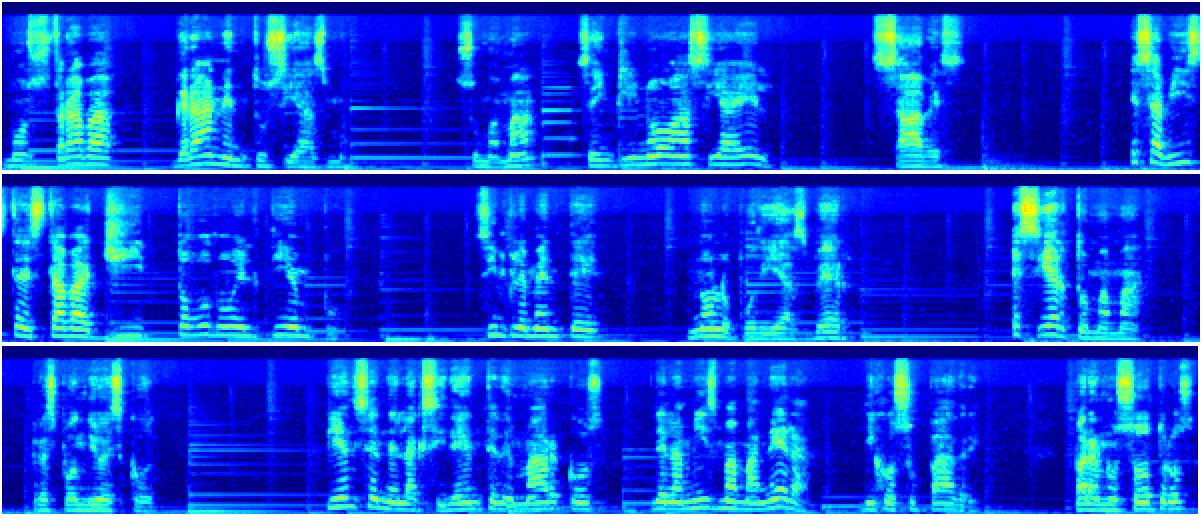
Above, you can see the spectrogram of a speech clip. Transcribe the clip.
mostraba gran entusiasmo. Su mamá se inclinó hacia él. Sabes, esa vista estaba allí todo el tiempo. Simplemente no lo podías ver. Es cierto, mamá, respondió Scott. Piensa en el accidente de Marcos de la misma manera, dijo su padre. Para nosotros,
